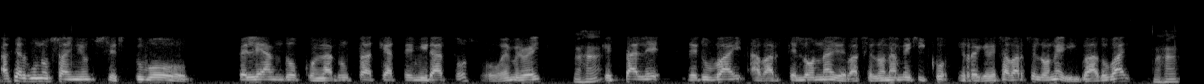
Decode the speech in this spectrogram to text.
Hace algunos años se estuvo peleando con la ruta que hace Emiratos o Emirates, que sale de Dubai a Barcelona y de Barcelona a México y regresa a Barcelona y va a Dubai. ajá,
